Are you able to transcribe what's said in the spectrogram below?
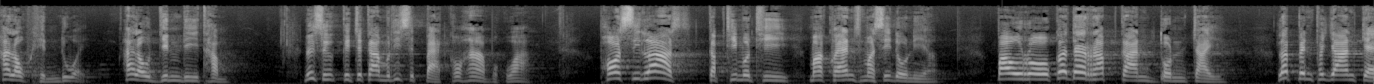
ให้เราเห็นด้วย ให้เรายินดีทำหนังสือกิจการบทที่ 18ข้อ5บอกว่า พอซิลาสกับทิโมธีมาแคว้นมาซิโดเนีย เปาโลก็ได้รับการดลใจ และเป็นพยานแก่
